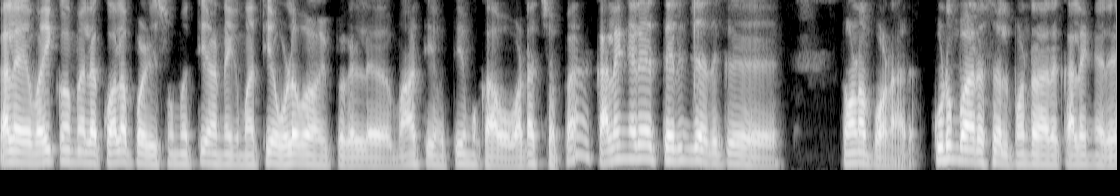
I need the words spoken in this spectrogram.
கலை வைகோ மேலே கொலைப்பழி சுமத்தி அன்னைக்கு மத்திய உளவு அமைப்புகள் மாத்திய திமுகவை உடைச்சப்ப கலைஞரே தெரிஞ்சு அதுக்கு தோண போனார். குடும்ப அரசியல் பண்ணுறாரு கலைஞர்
